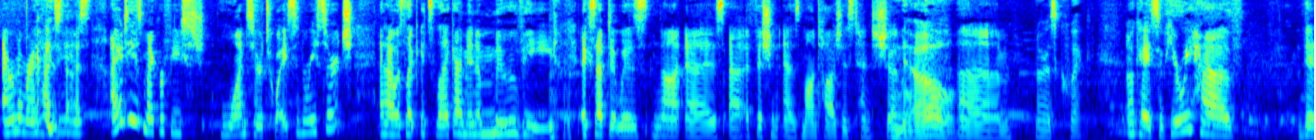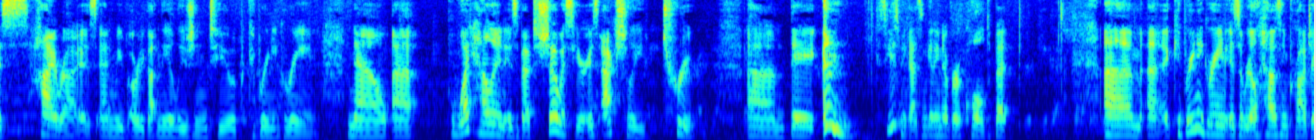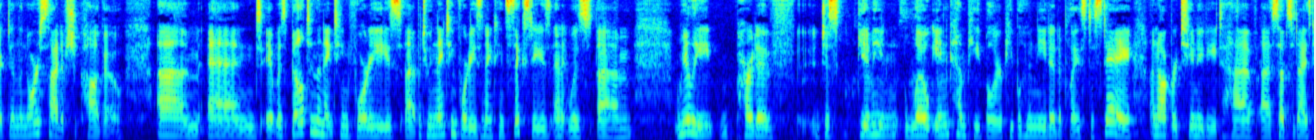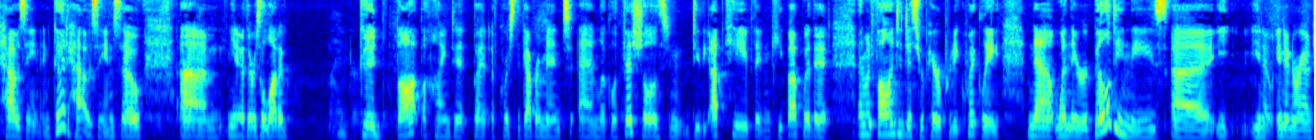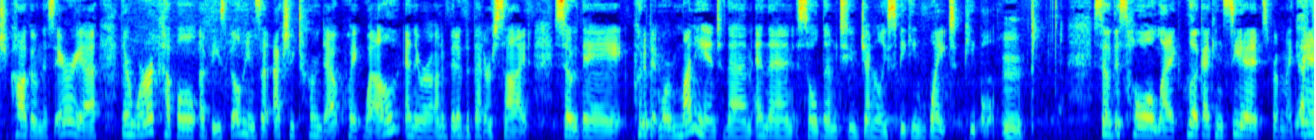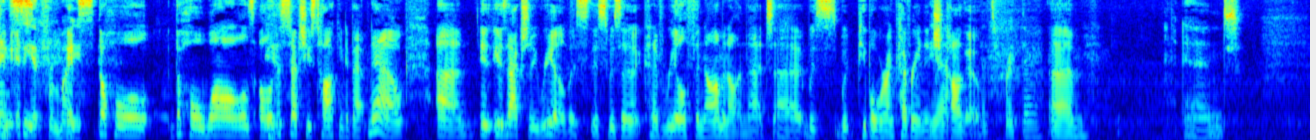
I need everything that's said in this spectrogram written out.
I remember I had used to that. use I had to use microfiche once or twice in research, and I was like, it's like I'm in a movie, except it was not as uh, efficient as montages tend to show. No. Um, Nor as quick. okay, so here we have this high rise, and we've already gotten the allusion to Cabrini Green. Now, uh, what Helen is about to show us here is actually true. Um, they, excuse me, guys, I'm getting over a cold, but um, uh, Cabrini Green is a real housing project in the north side of Chicago. Um, and it was built in the 1940s, uh, between 1940s and 1960s, and it was um, really part of just giving low income people or people who needed a place to stay an opportunity to have uh, subsidized housing and good housing. So, um, you know, there was a lot of good thought behind it, but of course the government and local officials didn't do the upkeep, they didn't keep up with it, and would fall into disrepair pretty quickly. Now, when they were building these, uh, you know, in and around Chicago in this area, there were a couple of these buildings that actually turned out quite well, and they were on a bit of the better side. So they put a bit more money into them and then sold them to, generally speaking, white people. So this whole like, look, I can see it from my Yeah, I thing. can see it from my- It's the whole the whole walls, all of the stuff she's talking about now, um, is, is actually real. This this was a kind of real phenomenon that uh, was what people were uncovering in Yeah, Chicago It's right there. and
